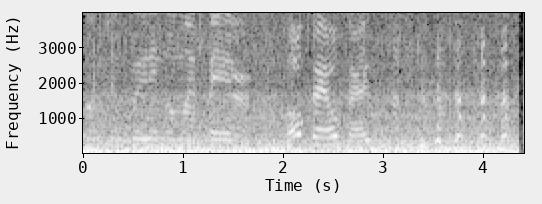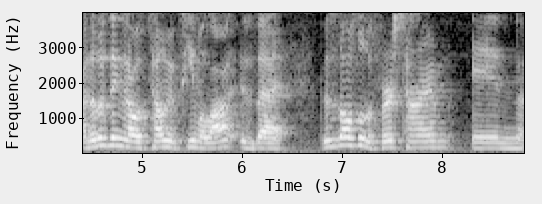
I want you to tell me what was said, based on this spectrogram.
Concentrating on my bear. Okay, okay. Another thing that I was telling the team a lot is that this is also the first time in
